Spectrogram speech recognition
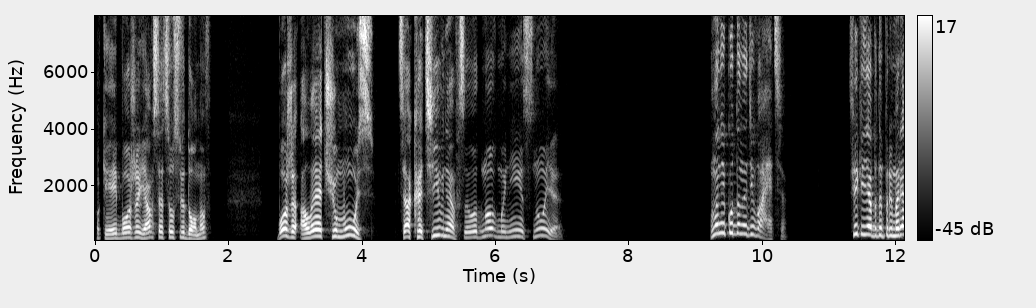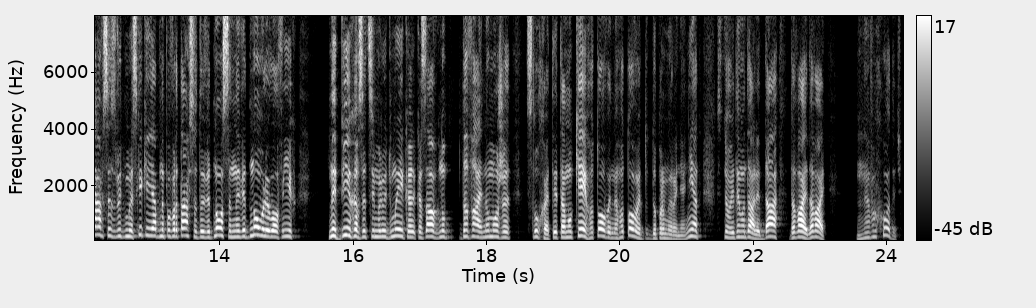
окей, Боже, я все це усвідомив. Боже, але чомусь ця катівня все одно в мені існує. Вона нікуди не дівається. Скільки я б не примирявся з людьми, скільки я б не повертався до відносин, не відновлював їх, не бігав за цими людьми і казав: ну давай, ну може, слухай, ти там окей, готовий, не готовий до примирення? Ні, все, йдемо далі. Да, давай, давай. Не виходить.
